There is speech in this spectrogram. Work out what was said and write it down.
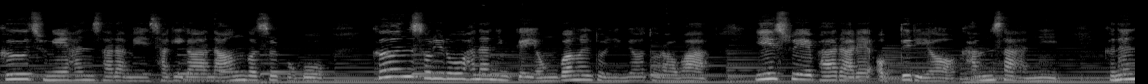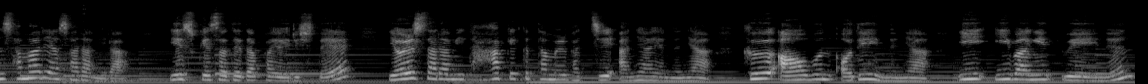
그 중에 한 사람이 자기가 나은 것을 보고 큰 소리로 하나님께 영광을 돌리며 돌아와 예수의 발 아래 엎드려 감사하니 그는 사마리아 사람이라 예수께서 대답하여 이르시되 열 사람이 다 깨끗함을 받지 아니하였느냐? 그 아홉은 어디 있느냐? 이 이방인 외에는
